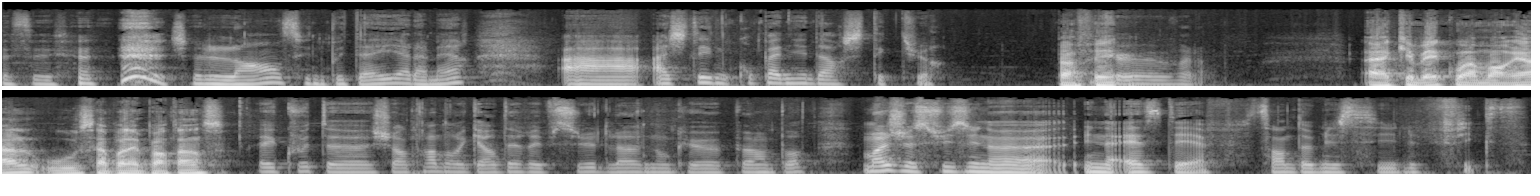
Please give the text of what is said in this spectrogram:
je lance une bouteille à la mer, à acheter une compagnie d'architecture. Parfait. Donc, euh, voilà. À Québec ou à Montréal, ou ça n'a pas d'importance? Écoute, euh, je suis en train de regarder Rive-Sud, là, donc peu importe. Moi, je suis une, une SDF, sans domicile fixe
